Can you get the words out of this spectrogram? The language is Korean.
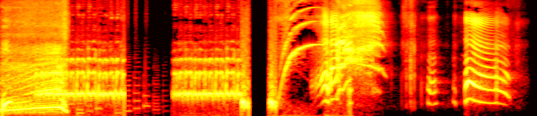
응?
